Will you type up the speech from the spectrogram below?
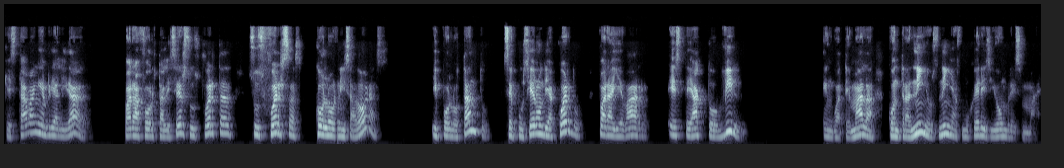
que estaban en realidad para fortalecer sus fuerzas, sus fuerzas colonizadoras y por lo tanto se pusieron de acuerdo para llevar este acto vil en Guatemala contra niños, niñas, mujeres y hombres mayas.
